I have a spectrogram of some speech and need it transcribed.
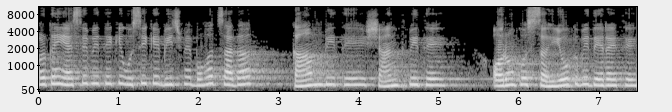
और कहीं ऐसे भी थे कि उसी के बीच में बहुत ज़्यादा काम भी थे, शांत भी थे औरों को सहयोग भी दे रहे थे,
